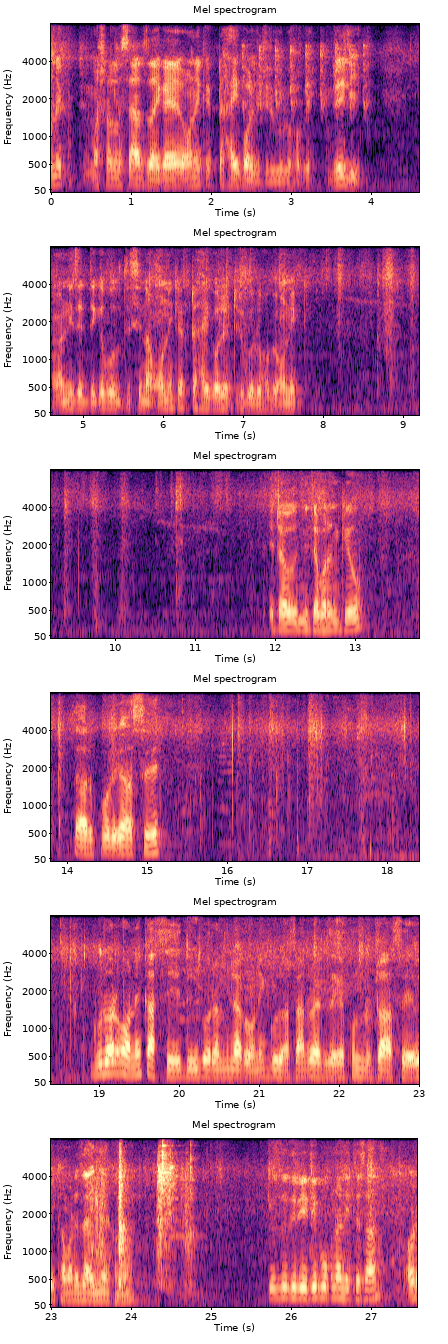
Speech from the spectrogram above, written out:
অনেক মাসাল্লাহ চার জায়গায় অনেক একটা হাই কোয়ালিটির গরু হবে। রিয়েলি আমার নিজের দিকে বলতেছি না, অনেক একটা হাই কোয়ালিটির গরু হবে, অনেক। এটাও নিতে পারেন কেউ। তারপরে আছে গরু আরও অনেক আছে, দুই গড়া মিলে আরও অনেক গরু আছে, আরও এক জায়গায় পনেরোটা আছে, ওই খামারে যাইনি এখনও। কেউ যদি রেডি বুক না নিতে চান হট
